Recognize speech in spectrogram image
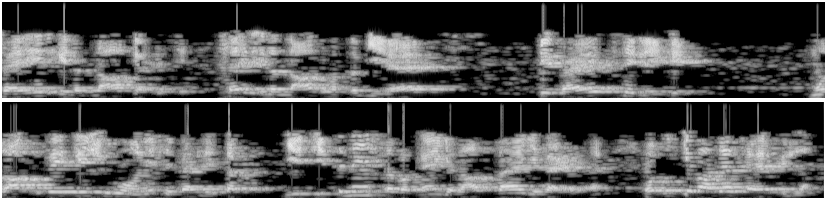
سیر اللہ کہتے تھے۔ سیر اللہ کا مطلب یہ ہے کہ بیت سے لے کے مراقبے کے شروع ہونے سے پہلے تک یہ جتنے سبق ہیں، یہ راستہ ہے، یہ طے ہے۔ اور اس کے بعد ہے سیر اللہ۔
